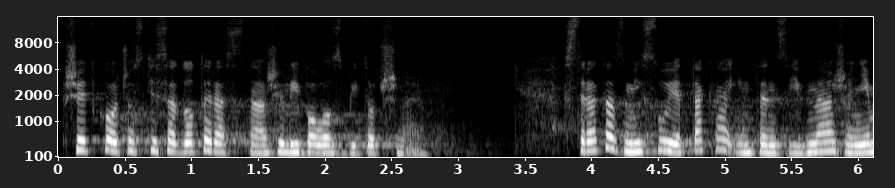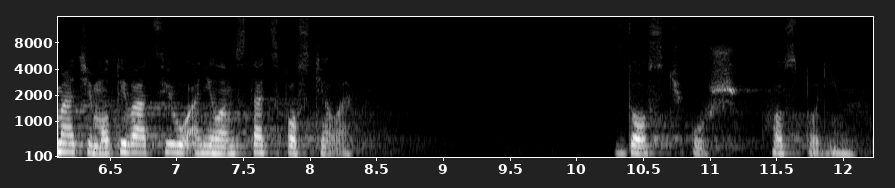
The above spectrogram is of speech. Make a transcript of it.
Všetko, čo ste sa doteraz snažili, bolo zbytočné. Strata zmyslu je taká intenzívna, že nemáte motiváciu ani len stať z postele. Dosť už, hospodin.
